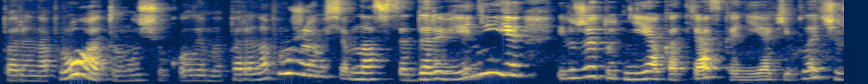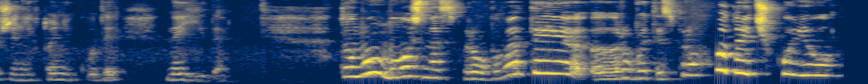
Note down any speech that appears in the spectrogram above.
перенапруга, тому що коли ми перенапружуємося, в нас все дерев'яніє, і вже тут ніяка тряска, ніякі плечі вже ніхто нікуди не їде. Тому можна спробувати е, робити з проходочкою,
